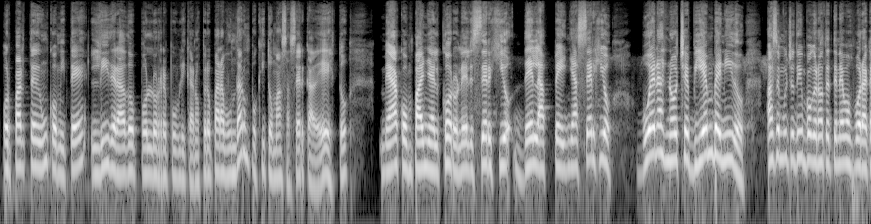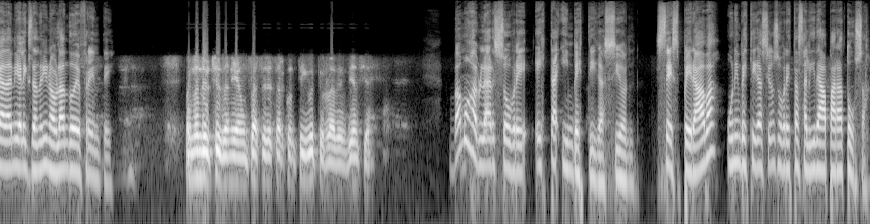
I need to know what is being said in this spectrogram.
por parte de un comité liderado por los republicanos. Pero para abundar un poquito más acerca de esto, me acompaña el coronel Sergio de la Peña. Sergio, buenas noches, bienvenido Hace mucho tiempo que no te tenemos por acá, Dani Alexandrino, hablando de frente. Buenas noches, Daniel. Un placer estar contigo y tu radio audiencia. Vamos a hablar sobre esta investigación. ¿Se esperaba una investigación sobre esta salida aparatosa?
